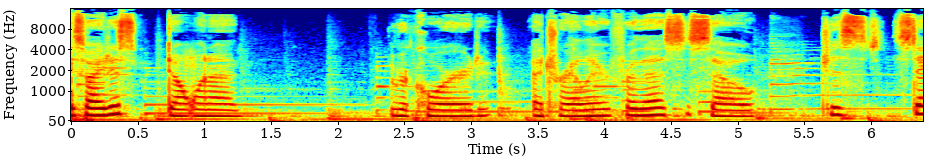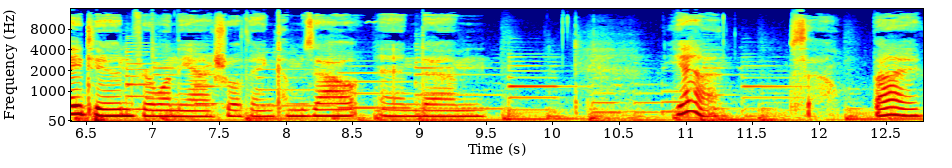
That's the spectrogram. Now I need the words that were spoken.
so I just don't want to record a trailer for this, so just stay tuned for when the actual thing comes out. And um, yeah, so bye.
